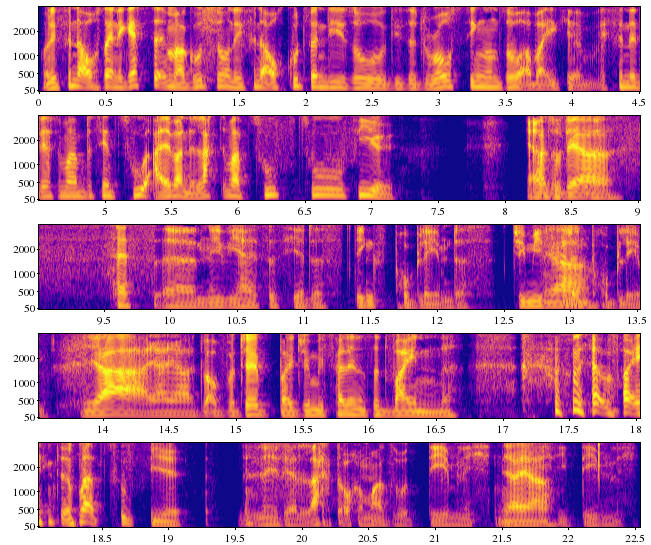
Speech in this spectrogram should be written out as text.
und ich finde auch seine Gäste immer gut so und ich finde auch gut, wenn die so diese Roasting und so, aber ich, ich finde der ist immer ein bisschen zu albern, der lacht immer zu zu viel. ja Also das, der- Das Seth, äh, nee, wie heißt das hier? Das Dings-Problem, das Jimmy Ja. Fallon-Problem. Ja, ja, ja. Bei Jimmy Fallon ist es Weinen, ne? der weint immer zu viel. Nee, der lacht auch immer so dämlich. Das Ja, ja. Richtig dämlich.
